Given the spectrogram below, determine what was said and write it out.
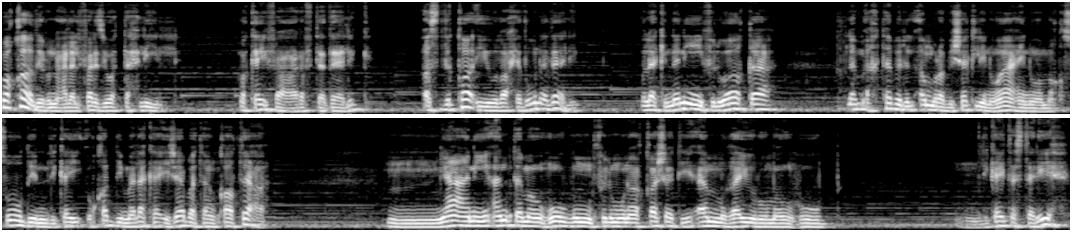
وقادر على الفرز والتحليل. وكيف عرفت ذلك؟ أصدقائي يلاحظون ذلك ولكنني في الواقع لم أختبر الأمر بشكل واع ومقصود لكي أقدم لك إجابة قاطعة. يعني أنت موهوب في المناقشة أم غير موهوب؟ لكي تستريح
